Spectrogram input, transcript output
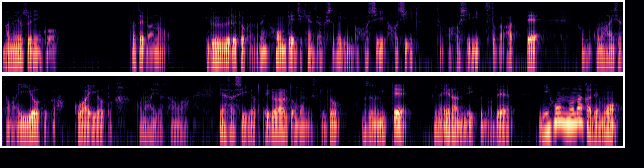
あの要するにこう例えばあの Google とかのねホームページ検索した時にこう星星5つとか星3つとかあってこのこの歯医者さんはいいよとか怖いよとかこの歯医者さんは優しいよとかいろいろあると思うんですけど、まあ、そういうのを見てみんな選んでいくので日本の中でも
